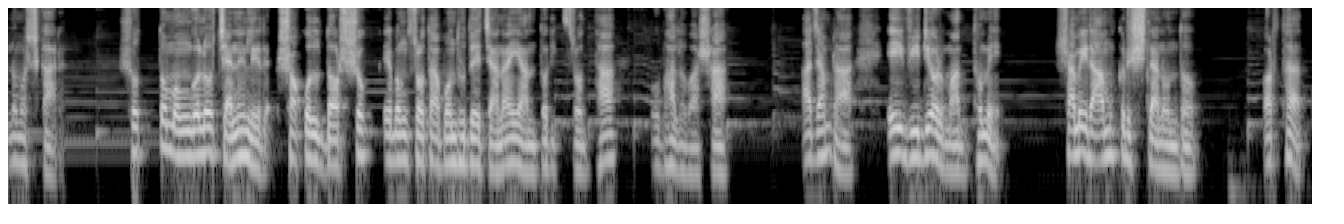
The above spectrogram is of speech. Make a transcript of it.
নমস্কার। সত্যমঙ্গল চ্যানেলের সকল দর্শক এবং শ্রোতা বন্ধুদের জানাই আন্তরিক শ্রদ্ধা ও ভালোবাসা। আজ আমরা এই ভিডিওর মাধ্যমে স্বামী রামকৃষ্ণানন্দ, অর্থাৎ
